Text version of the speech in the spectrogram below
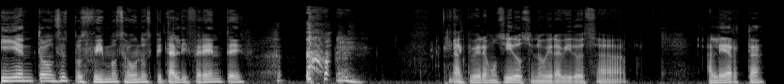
Y entonces pues fuimos a un hospital diferente al que hubiéramos ido si no hubiera habido esa alerta.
